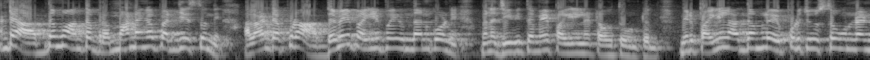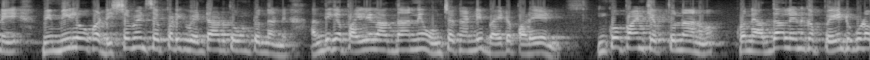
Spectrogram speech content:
అంటే ఆ అద్దము అంత బ్రహ్మాండంగా పనిచేస్తుంది. అలాంటప్పుడు ఆ అద్దమే పగిలిపోయి ఉందనుకోండి మన జీవితమే పగిలినట్టు అవుతూ ఉంటుంది. మీరు పగిలిన అద్దంలో ఎప్పుడు చూస్తూ ఉండండి మీ మీలో ఒక డిస్టర్బెన్స్ ఎప్పటికీ వెంటాడుతూ ఉంటుందండి. అందుకే పగిలిన అద్దాన్ని ఉంచకండి బయట పడేయండి. ఇంకో పాయింట్ చెప్తున్నాను. కొన్ని అద్దాలు వెనుక పెయింట్ కూడా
